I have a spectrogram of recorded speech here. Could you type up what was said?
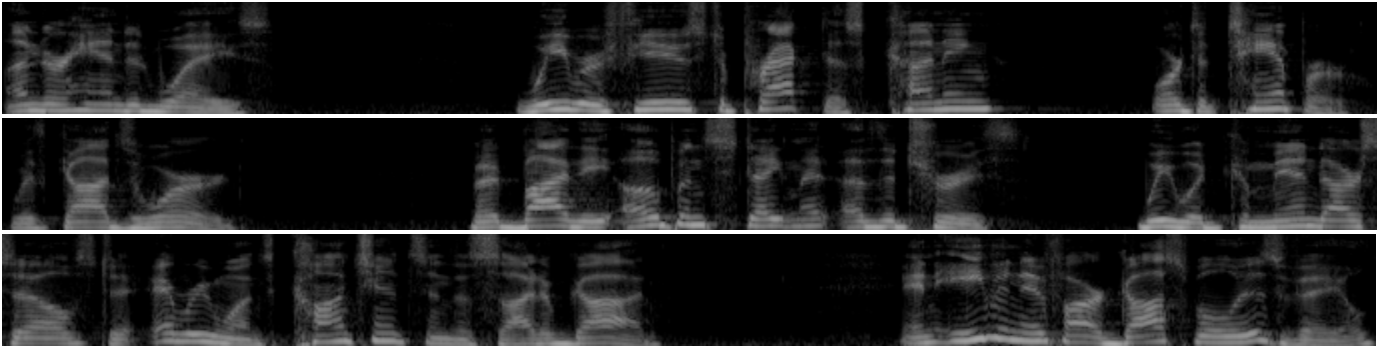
underhanded ways. We refuse to practice cunning or to tamper with God's word. But by the open statement of the truth, we would commend ourselves to everyone's conscience in the sight of God. And even if our gospel is veiled,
